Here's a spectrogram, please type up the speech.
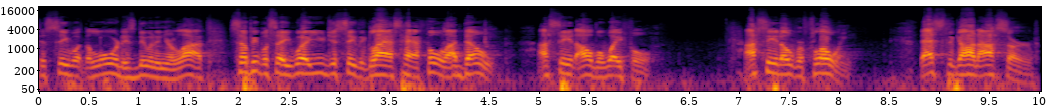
to see what the Lord is doing in your life. Some people say, well, you just see the glass half full. I don't. I see it all the way full. I see it overflowing. That's the God I serve.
